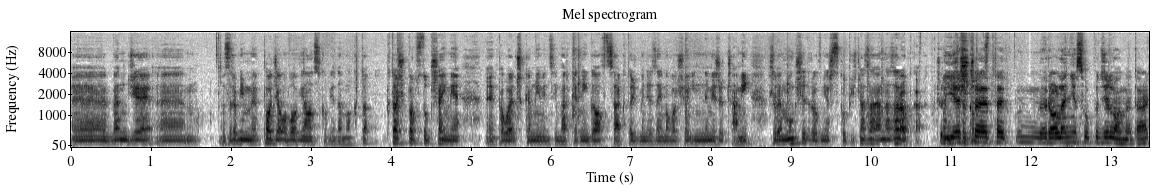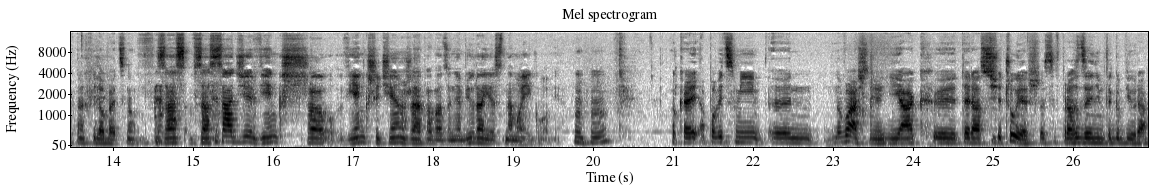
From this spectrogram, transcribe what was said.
e, będzie e, zrobimy podział obowiązków. Wiadomo, kto, ktoś po prostu przejmie e, pałeczkę mniej więcej marketingowca, ktoś będzie zajmował się innymi rzeczami, żeby mógł się również skupić na, za, na zarobkach. Czyli jeszcze te role nie są podzielone, tak? Na chwilę obecną. w, zas, w zasadzie większo, większy ciężar prowadzenia biura jest na mojej głowie. Mhm. Okej, a powiedz mi, y, no właśnie, jak y, teraz się czujesz z wprowadzeniem tego biura?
